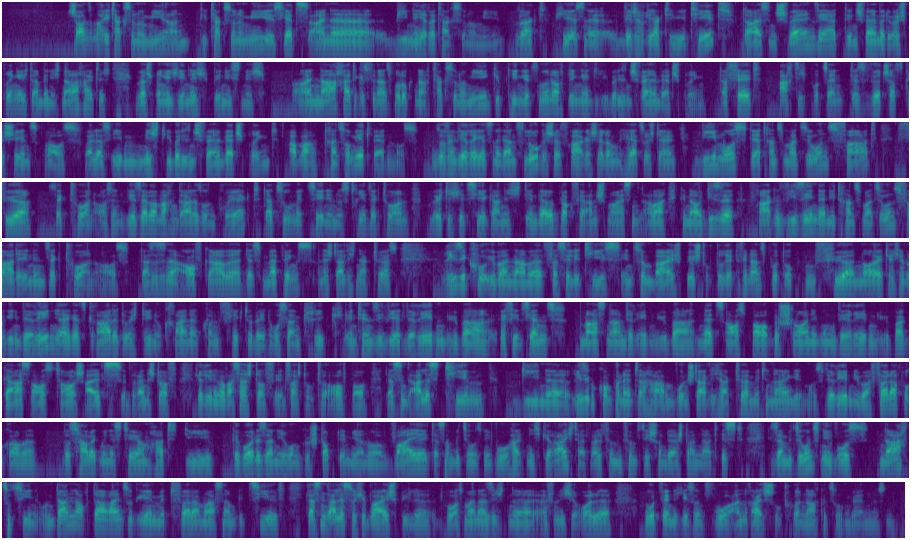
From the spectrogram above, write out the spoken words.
Schauen Sie mal die Taxonomie an. Die Taxonomie ist jetzt eine binäre Taxonomie. Sagt, hier ist eine wirtschaftliche Aktivität, da ist ein Schwellenwert, den Schwellenwert überspringe ich, dann bin ich nachhaltig, überspringe ich ihn nicht, bin ich es nicht. Ein nachhaltiges Finanzprodukt nach Taxonomie gibt Ihnen jetzt nur noch Dinge, die über diesen Schwellenwert springen. Da fällt 80 Prozent des Wirtschaftsgeschehens raus, weil das eben nicht über diesen Schwellenwert springt, aber transformiert werden muss. Insofern wäre jetzt eine ganz logische Fragestellung herzustellen, wie muss der Transformationspfad für Sektoren aussehen? Wir selber machen gerade so ein Projekt dazu mit zehn Industriesektoren möchte ich jetzt hier gar nicht den Werbeblock für anschmeißen, aber genau diese Frage, wie sehen denn die Transformationspfade in den Sektoren aus? Das ist eine Aufgabe des Mappings eines staatlichen Akteurs. Risikoübernahme-Facilities in zum Beispiel strukturierten Finanzprodukten für neue Technologien. Wir reden ja jetzt gerade durch den Ukraine-Konflikt oder den Russland-Krieg intensiviert. Wir reden über Effizienzmaßnahmen, wir reden über Netzausbau, Beschleunigung, wir reden über Gasaustausch als Brennstoff, wir reden über Wasserstoffinfrastrukturaufbau. Das sind alles Themen, die eine Risikokomponente haben, wo ein staatlicher Akteur mit hineingehen muss. Wir reden über Förderprogramme. Das Habeck-Ministerium hat die Gebäudesanierung gestoppt im Januar, weil das Ambitionsniveau halt nicht gereicht hat, weil 55 schon der Standard ist. Diese Ambitionsniveaus nachzuziehen und dann auch da reinzugehen mit Fördermaßnahmen gezielt. Das sind alles solche Beispiele, wo aus meiner Sicht eine öffentliche Rolle notwendig ist und wo Anreizstrukturen nachgezogen werden müssen.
